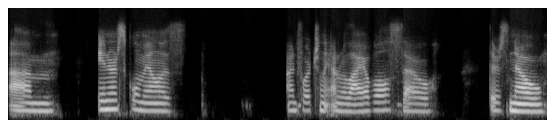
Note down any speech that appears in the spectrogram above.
Um, inner school mail is unfortunately unreliable, so there's no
